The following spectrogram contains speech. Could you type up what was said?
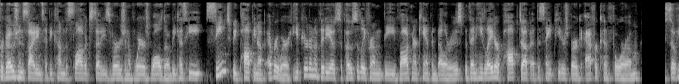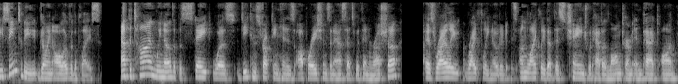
Prigozhin sightings had become the Slavic studies version of Where's Waldo because he seemed to be popping up everywhere. He appeared on a video supposedly from the Wagner camp in Belarus, but then he later popped up at the St. Petersburg Africa Forum. So he seemed to be going all over the place. At the time, we know that the state was deconstructing his operations and assets within Russia, as Riley rightfully noted, it's unlikely that this change would have a long term impact on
